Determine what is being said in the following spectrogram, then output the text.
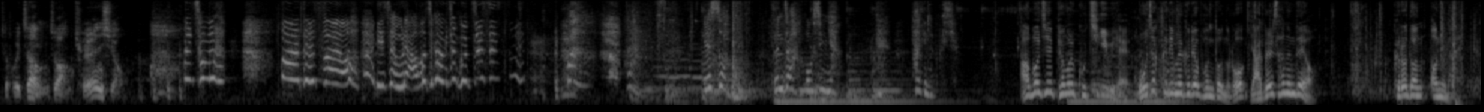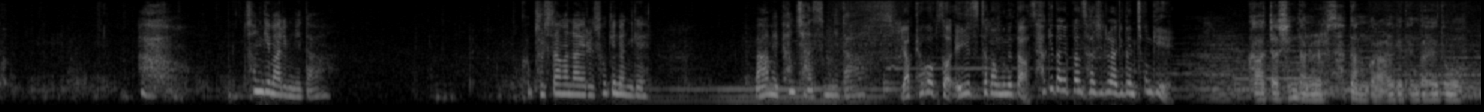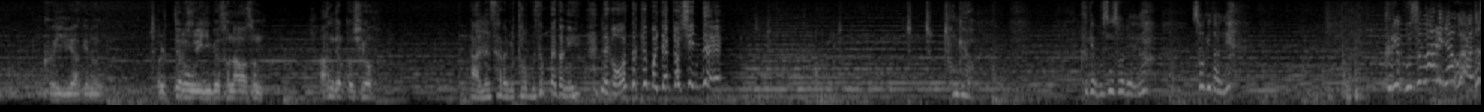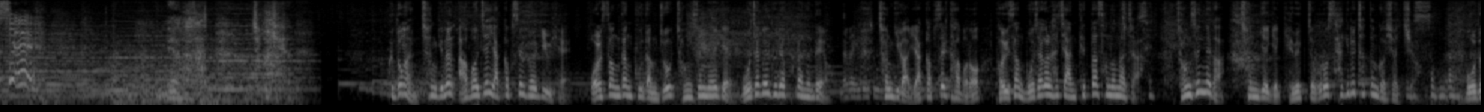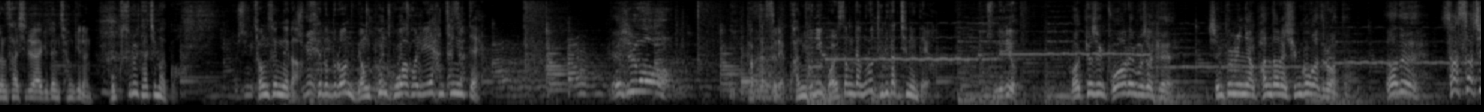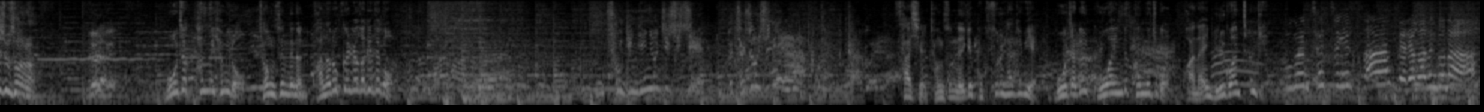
就会症状全消。 아 됐어요. 이제 우리 아버지 강증 고칠 수 있습니다. 자, 예수 은자 50년 확인해 보시오. 아버지의 병을 고치기 위해 모작 그림을 그려 번 돈으로 약을 사는데요. 그러던 어느 날 기 말입니다. 그 불쌍한 아이를 속이는 게 마음이 편치 않습니다. 약효가 없어 AS차 방문했다 사기당했다는 사실을 알게 된 천기 가짜 신단을 샀다는 걸 알게 된다 해도 그 이야기는 절대로 우리 입에서 나와선 안 될 것이요. 아는 사람이 더 무섭다더니 내가 어떻게 본 약값인데 천기야. 그게 무슨 소리예요? 속이다니? 그게 무슨 말이냐고요 아저씨? 미안하다, 천기야. 그동안 천기는 아버지의 약값을 벌기 위해 월성당 부당주 정순례에게 모작을 그려 팔았는데요. 천기가 약값을 다 벌어 더 이상 모작을 하지 않겠다 선언하자 정순례가 천기에게 계획적으로 사기를 쳤던 것이었죠. 모든 사실을 알게 된 천기는 복수를 다짐하고 정순례가 새로 들어온 명품 고아 관리에 한창일 때 계시오. 갑작스레 관군이 월성당으로 들이닥치는데요. 무슨 일이요? 막혀진 구할에 부적해 신품인 양 판단에 신고가 들어왔다. 다들 샅샅이 조사하라. 모작 판매 혐의로 정순례는 관하로 끌려가게 되고 총진 인연 짓이지. 제정신이야. 사실 정순례에게 복수를 하기 위해 모작을 고아인 듯 건네주고 관아에 밀고 한 천기 혹은 체증이 싹 내려가는구나.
